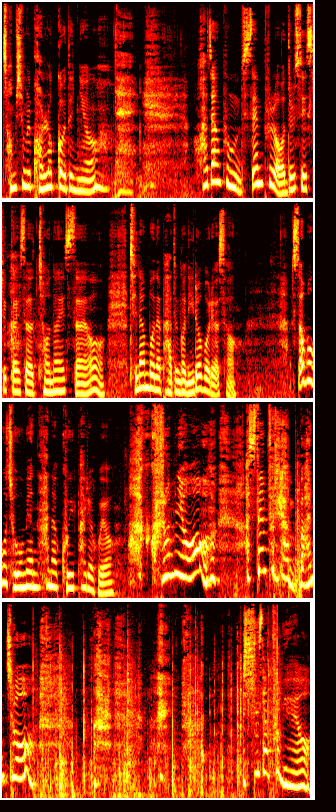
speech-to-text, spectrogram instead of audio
점심을 걸렀거든요. 화장품 샘플 얻을 수 있을까 해서 전화했어요. 지난번에 받은 건 잃어버려서. 써보고 좋으면 하나 구입하려고요. 아, 그럼요. 샘플이야 많죠. 신상품이에요.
